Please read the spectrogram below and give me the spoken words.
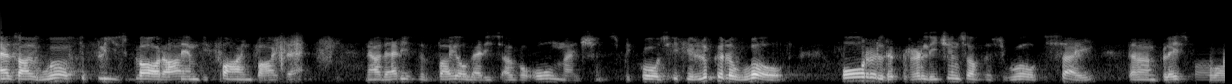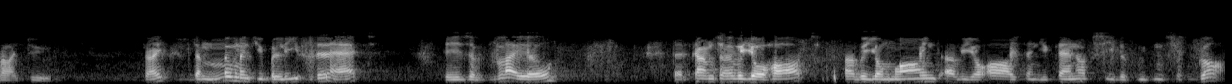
As I work to please God, I am defined by that. Now that is the veil that is over all nations. Because if you look at the world, all religions of this world say that I'm blessed by what I do. Okay? The moment you believe that, there's a veil that comes over your heart, over your mind, over your eyes, and you cannot see the goodness of God.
